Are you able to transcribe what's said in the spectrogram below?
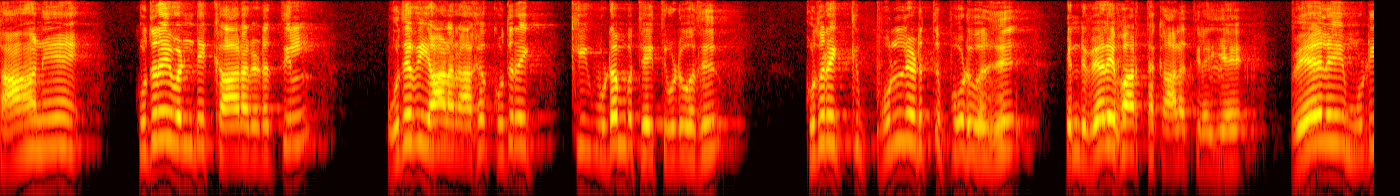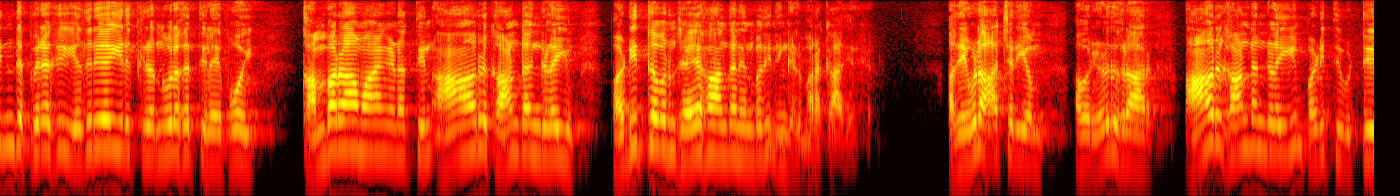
தானே குதிரை வண்டிக்காரரிடத்தில் உதவியாளராக குதிரைக்கு உடம்பு தேய்த்து விடுவது குதிரைக்கு புல் எடுத்து போடுவது என்று வேலை பார்த்த காலத்திலேயே வேலை முடிந்த பிறகு எதிரே இருக்கிற நூலகத்திலே போய் கம்பராமாயணத்தின் ஆறு காண்டங்களையும் படித்தவர் ஜெயகாந்தன் என்பதை நீங்கள் மறக்காதீர்கள். அதை விட ஆச்சரியம் அவர் எழுதுகிறார் ஆறு காண்டங்களையும் படித்துவிட்டு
